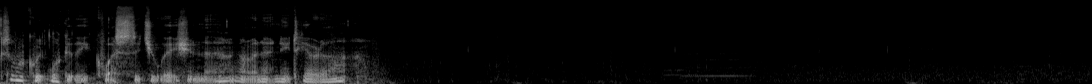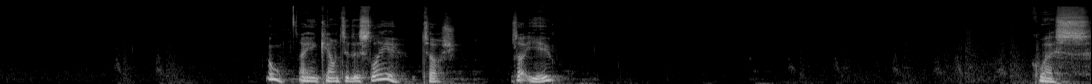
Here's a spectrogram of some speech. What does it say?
Let's have a quick look at the quest situation there. Hang on a minute, I need to get rid of that. Oh, I encountered a slayer, Tosh. Was that you? Quests.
